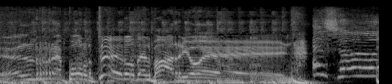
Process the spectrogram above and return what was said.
el reportero del barrio en... El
